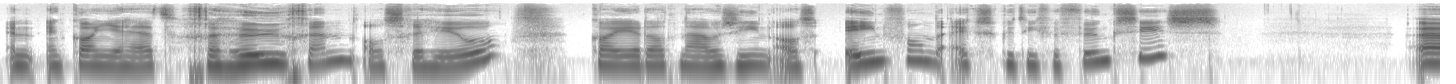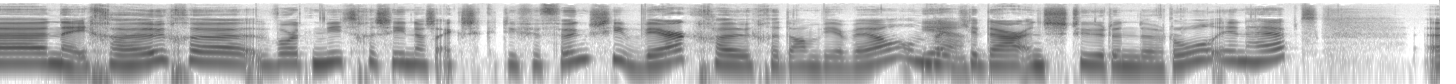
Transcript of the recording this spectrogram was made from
en, en kan je het geheugen als geheel, kan je dat nou zien als een van de executieve functies? Uh, nee, geheugen wordt niet gezien als executieve functie. Werkgeheugen dan weer wel, omdat ja. je daar een sturende rol in hebt. Uh,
